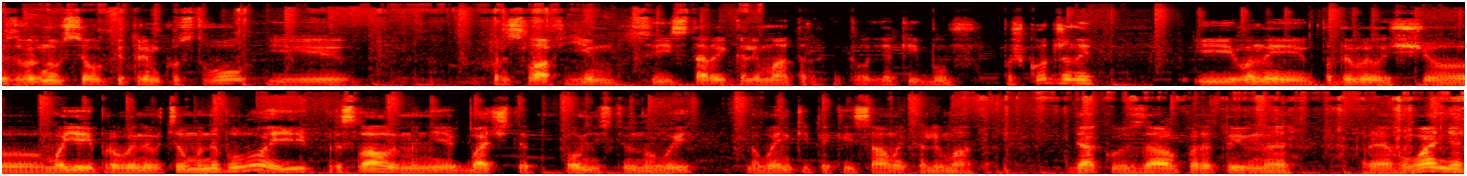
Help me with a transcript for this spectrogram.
Ось звернувся у підтримку ствол і прислав їм свій старий каліматор, який був пошкоджений. І вони подивилися, що моєї провини в цьому не було, і прислали мені, як бачите, повністю новий, новенький такий самий каліматор. Дякую за оперативне реагування.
